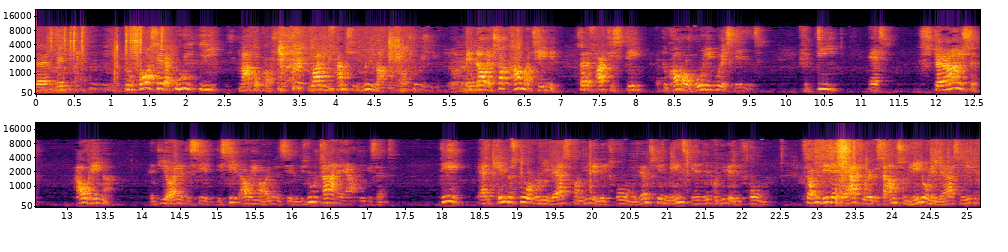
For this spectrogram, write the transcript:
Øh, men du fortsætter ud i makrokosmos. Du har din fremtid ude i makrokosmos. Men når det så kommer til det, så er det faktisk det, at du kommer overhovedet ikke ud af stedet. Fordi at størrelse afhænger af de øjne, der ser det. Det set afhænger af øjnene, der ser det. Hvis nu tager en ært, ikke sandt? Det er et kæmpe stort univers for en lille elektron. Det er måske en menneskehed lidt på en lille elektron. Så er det der ært jo er det samme som hele universet, ikke?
